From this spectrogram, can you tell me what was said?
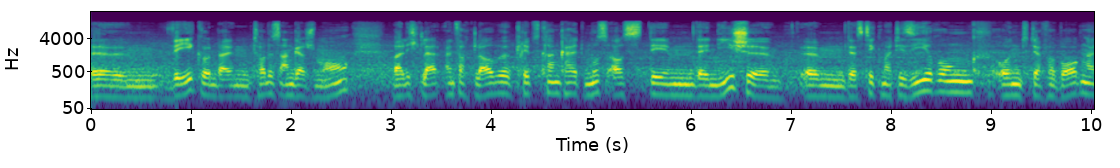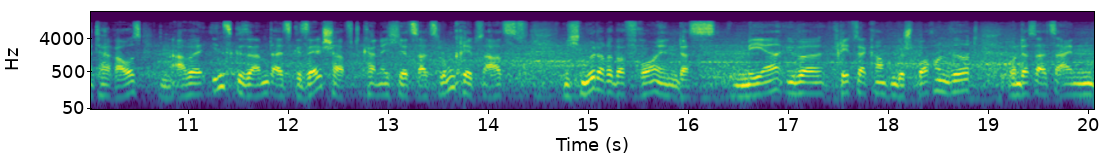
äh, Weg und ein tolles Engagement, weil ich glaub, einfach glaube, Krebskrankheit muss aus dem, der Nische ähm, der Stigmatisierung und der Verborgenheit heraus. Aber insgesamt als Gesellschaft kann ich jetzt als Lungenkrebsarzt mich nur darüber freuen, dass mehr über Krebserkrankungen gesprochen wird und das als ein,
